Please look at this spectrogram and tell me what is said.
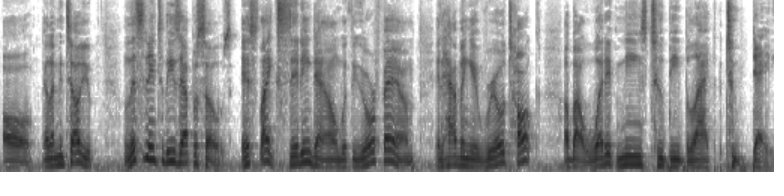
all. And let me tell you, listening to these episodes, it's like sitting down with your fam and having a real talk about what it means to be black today.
